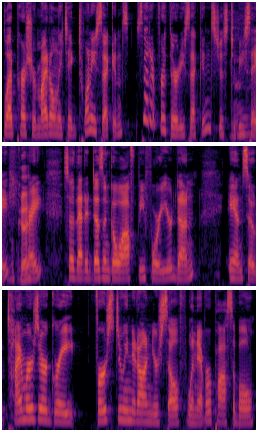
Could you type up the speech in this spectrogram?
blood pressure might only take 20 seconds. Set it for 30 seconds just to be safe, okay. right? So that it doesn't go off before you're done. And so timers are great. First, doing it on yourself whenever possible,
